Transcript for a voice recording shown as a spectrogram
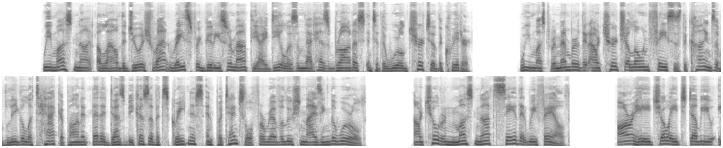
We must not allow the Jewish rat race for goody surmount the idealism that has brought us into the world church of the Creator. We must remember that our church alone faces the kinds of legal attack upon it that it does because of its greatness and potential for revolutionizing the world. Our children must not say that we failed. RAHOWA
